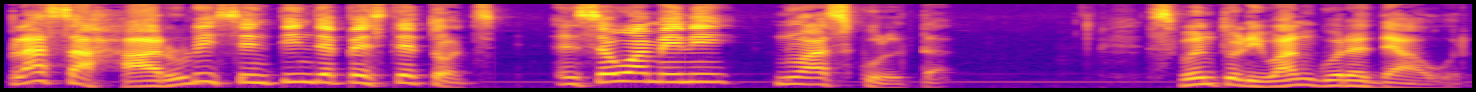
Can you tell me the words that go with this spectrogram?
Plasa Harului se întinde peste toți, însă oamenii nu ascultă. Sfântul Ioan Gură de Aur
